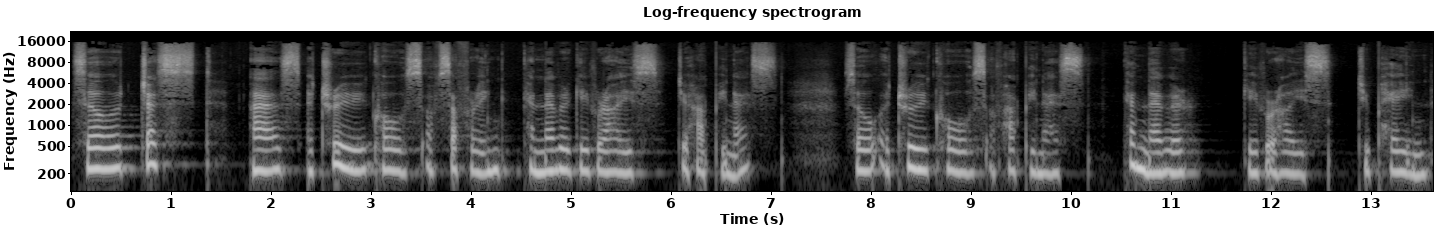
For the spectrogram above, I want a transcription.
So, just as a true cause of suffering can never give rise to happiness, so a true cause of happiness can never give rise to pain.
